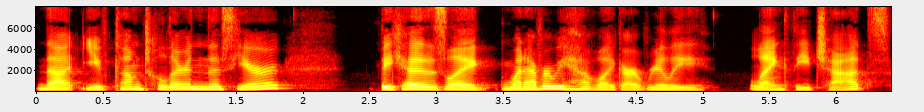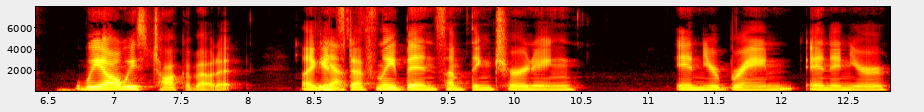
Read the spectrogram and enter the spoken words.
that you've come to learn this year because like whenever we have like our really lengthy chats, we always talk about it. Like Yes. it's definitely been something churning in your brain and in your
